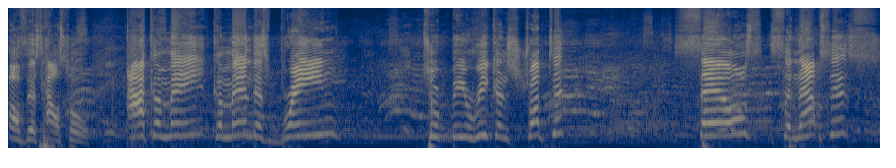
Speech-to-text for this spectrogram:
of this household. I command, command this brain to be reconstructed, cells, synapses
